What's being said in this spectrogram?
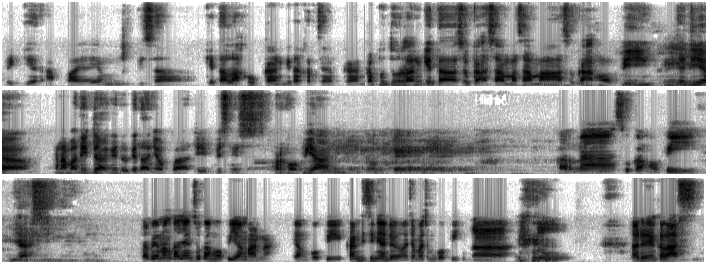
pikir apa ya yang bisa kita lakukan kita kerjakan kebetulan kita suka sama-sama suka ngopi Hmm. jadi ya kenapa tidak gitu kita nyoba di bisnis perkopian Oke. Karena suka ngopi. yes Tapi emang kalian suka ngopi yang mana? Yang kopi. Kan di sini ada macam-macam kopi. Nah, itu. Ada yang kelas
